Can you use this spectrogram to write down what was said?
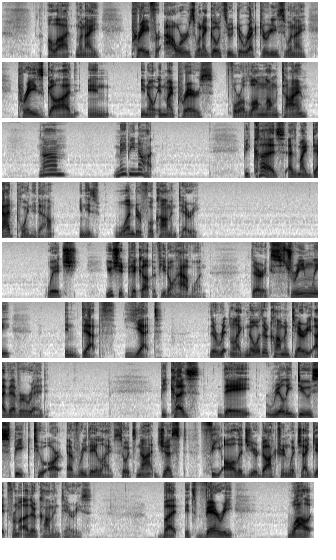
a lot when I pray for hours, when I go through directories, when I praise God in, you know, in my prayers for a long, long time? Um, maybe not. Because, as my dad pointed out in his wonderful commentary, which you should pick up if you don't have one, they're extremely in depth, yet they're written like no other commentary I've ever read because they really do speak to our everyday life. So it's not just theology or doctrine, which I get from other commentaries, but it's very, while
